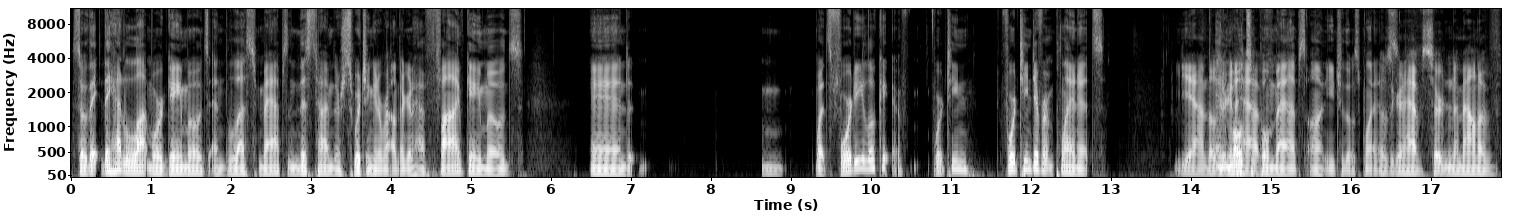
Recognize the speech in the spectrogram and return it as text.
So they, they had a lot more game modes and less maps, and this time they're switching it around. They're going to have five game modes and what's 40 loca- 14, 14 different planets Yeah, and those and are going to multiple have maps on each of those planets. those are going to have certain amount of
